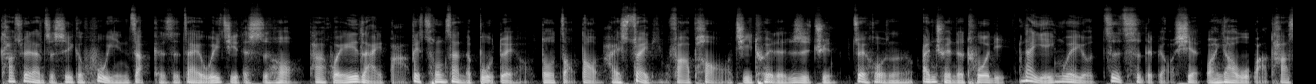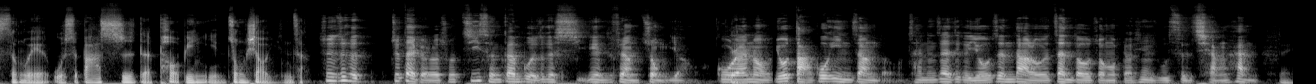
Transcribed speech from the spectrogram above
他虽然只是一个副营长，可是，在危急的时候，他回来把被冲散的部队啊都找到，还率领发炮击退了日军，最后呢安全的脱离。那也因为有这次的表现，王耀武把他升为五十八师的炮兵营中校营长。所以这个就代表了说，基层干部的这个洗练是非常重要。果然哦，有打过硬仗的，才能在这个邮政大楼的战斗中哦表现如此的强悍。对，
